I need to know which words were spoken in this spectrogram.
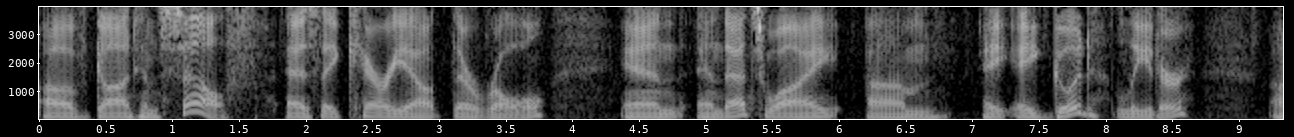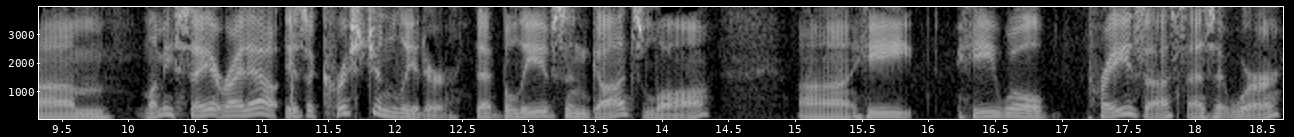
of God Himself as they carry out their role. And, and that's why um, a, a good leader, um, let me say it right out, is a Christian leader that believes in God's law. Uh, he he will praise us, as it were,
